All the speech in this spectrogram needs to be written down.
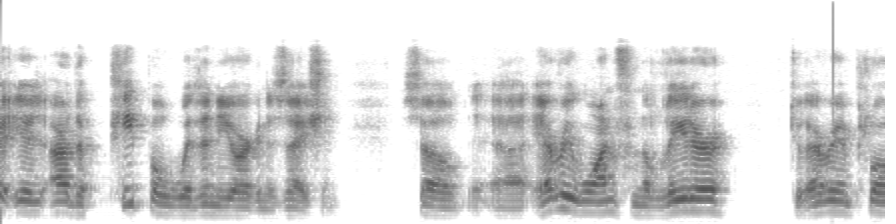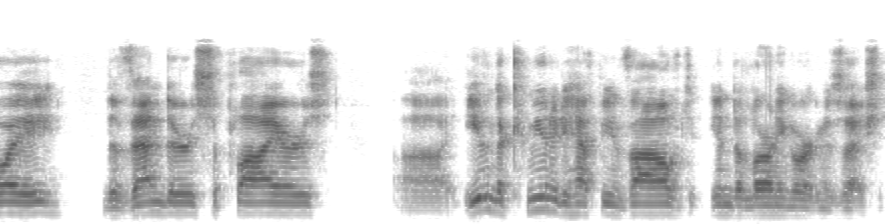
is, are the people within the organization. So uh, everyone from the leader to every employee, the vendors, suppliers, uh, even the community have to be involved in the learning organization.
